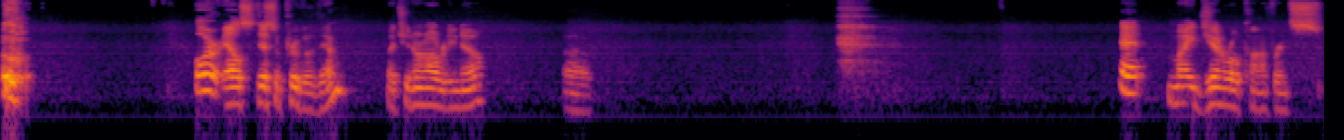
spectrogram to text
or else disapprove of them, but you don't already know. Uh, at my general conference.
